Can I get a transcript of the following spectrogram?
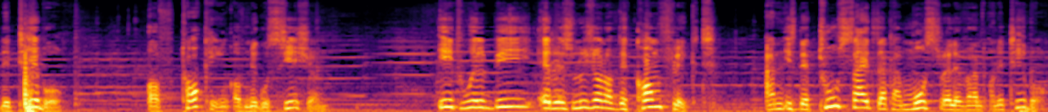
the table of talking, of negotiation, it will be a resolution of the conflict. And it's the two sides that are most relevant on the table.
